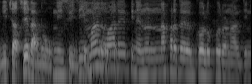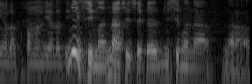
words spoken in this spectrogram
nici acela nu Nici Simon oare? Bine, nu, în afară de golul cu Ronaldinho la Cupa Mondială. Din... Nici Simon, n-aș zice că nici Simon n-a, n-a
